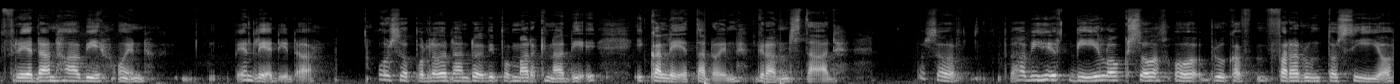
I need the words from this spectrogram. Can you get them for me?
fredagen har vi en, en ledig dag. Och så på lördagen då är vi på marknad i, i Caleta, då en grannstad. Och så har vi hyrt bil också och brukar fara runt och se. Och...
